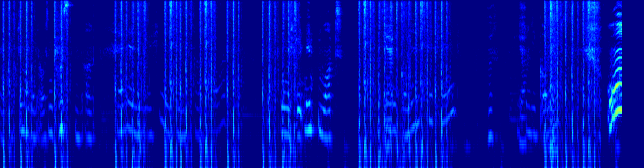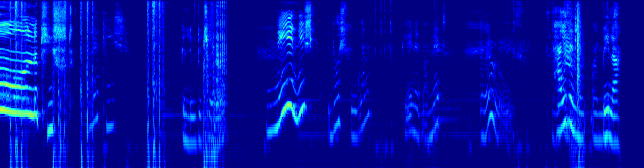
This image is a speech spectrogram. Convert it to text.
Na, guck dir mal den Außenposten an. Hä, der ist nicht ein Passwort. Bruno spielt einen Mod. Hast Ja. du die Golems gekillt? Was? Ja. Hast du die Golems Oh, le Kist. gekillt? Gelootet schon. ne? Nee, nicht durchspuren. Okay, nimmt man mit. Arrows. Pfeile nimmt man mit. Bela,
